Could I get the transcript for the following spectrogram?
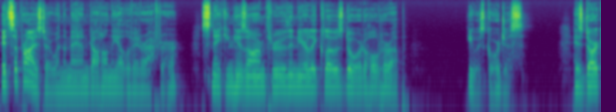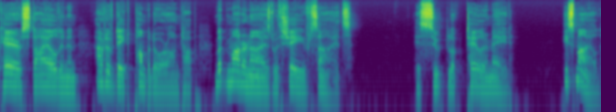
it surprised her when the man got on the elevator after her, snaking his arm through the nearly closed door to hold her up. He was gorgeous. His dark hair styled in an out of date pompadour on top, but modernized with shaved sides. His suit looked tailor made. He smiled,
